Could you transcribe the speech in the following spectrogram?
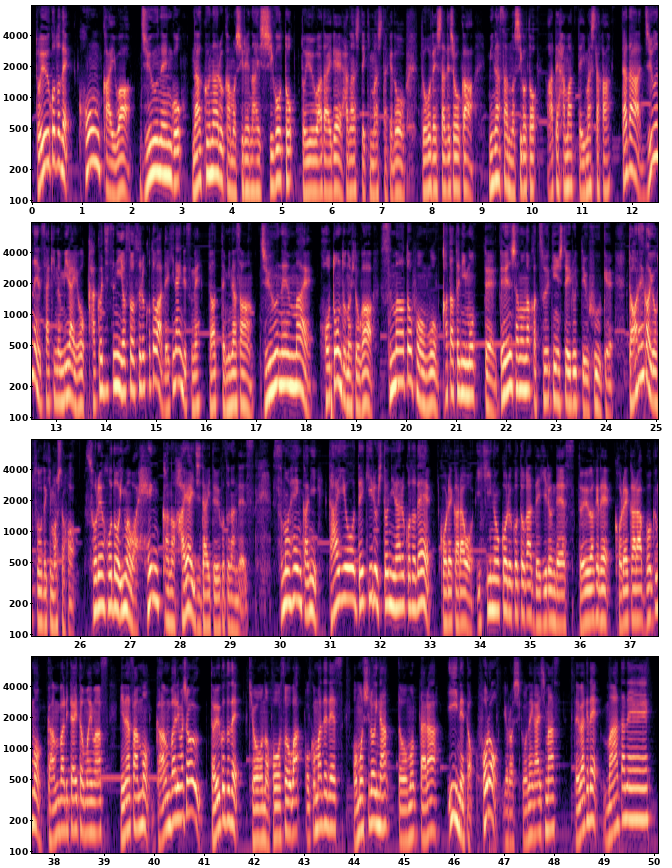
ということで、今回は10年後なくなるかもしれない仕事という話題で話してきましたけど、どうでしたでしょうか？皆さんの仕事当てはまっていましたか？ただ、10年先の未来を確実に予想することはできないんですね。だって皆さん、10年前、ほとんどの人がスマートフォンを片手に持って電車の中通勤しているっていう風景、誰が予想できましたか？それほど今は変化の早い時代ということなんです。その変化に対応できる人になることで、これからを生き残ることができるんです。というわけで、これから僕も頑張りたいと思います。皆さんも頑張りましょうということで今日の放送はここまでです。面白いなと思ったら、いいねとフォローよろしくお願いします。というわけで、またね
